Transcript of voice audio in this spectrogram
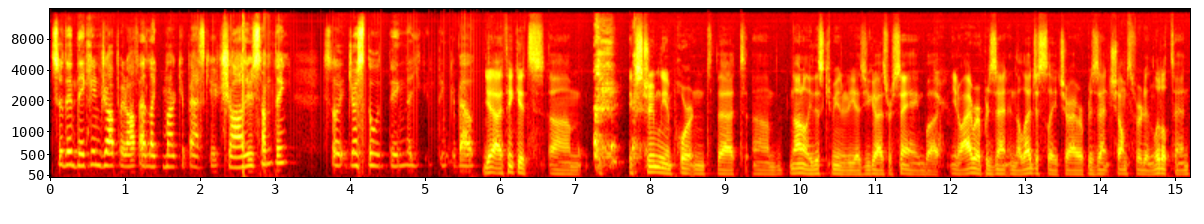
so then they can drop it off at like Market Basket Shaw's or something. So just the thing that you can think about. Yeah, I think it's um, extremely important that um, not only this community, as you guys were saying, but you know, I represent in the legislature. I represent Chelmsford and Littleton,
